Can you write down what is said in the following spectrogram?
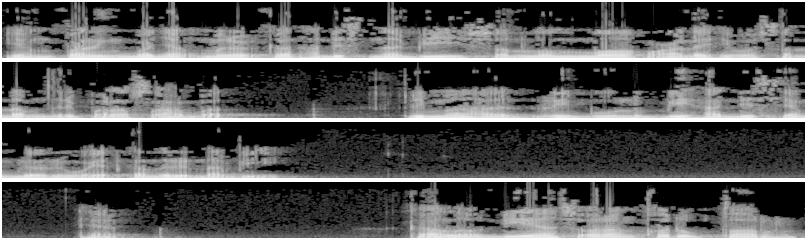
Yang paling banyak meriwayatkan hadis Nabi Sallallahu Alaihi Wasallam dari para sahabat lima ribu lebih hadis yang beliau riwayatkan dari Nabi. Ya. Kalau dia seorang koruptor,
